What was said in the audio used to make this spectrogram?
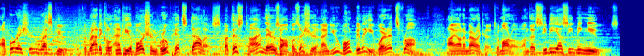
Operation Rescue. The radical anti abortion group hits Dallas, but this time there's opposition, and you won't believe where it's from. Eye on America tomorrow on the CBS Evening News.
